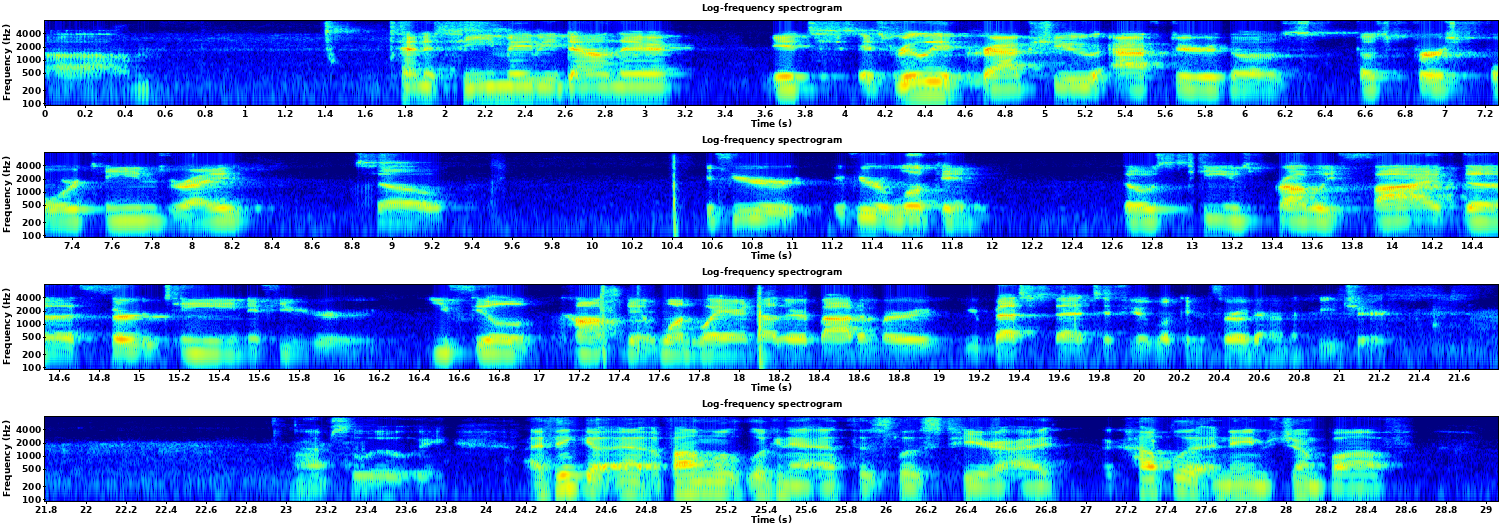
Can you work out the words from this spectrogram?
Um, Tennessee maybe down there. It's it's really a crapshoot after those those first four teams, right? So if you're if you're looking, those teams probably five to thirteen. If you're you feel confident one way or another about them, or your best bets if you're looking to throw down the future. Absolutely. I think uh, if I'm looking at this list here, I a couple of names jump off.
